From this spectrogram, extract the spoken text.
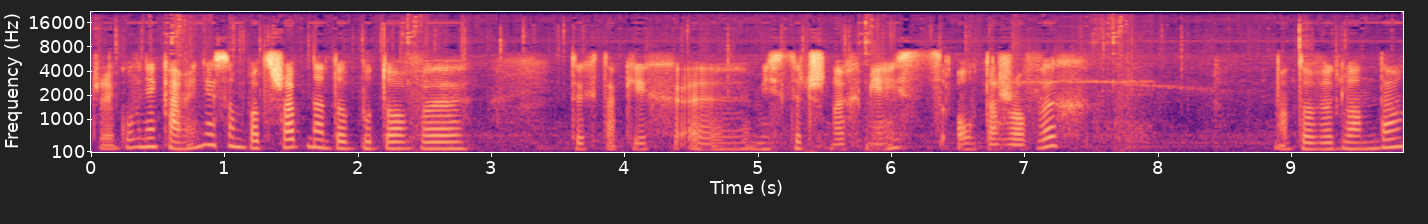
Czyli głównie kamienie są potrzebne do budowy tych takich e, mistycznych miejsc ołtarzowych. No to wygląda.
